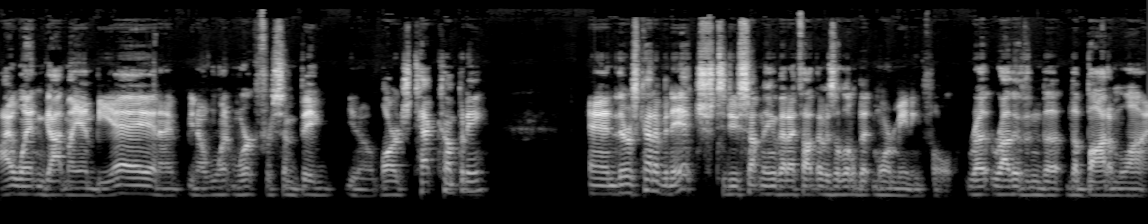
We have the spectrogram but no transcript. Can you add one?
I went and got my MBA and I, you know, went and worked for some big, you know, large tech company. And there was kind of an itch to do something that I thought that was a little bit more meaningful ra- rather than the, the bottom line.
